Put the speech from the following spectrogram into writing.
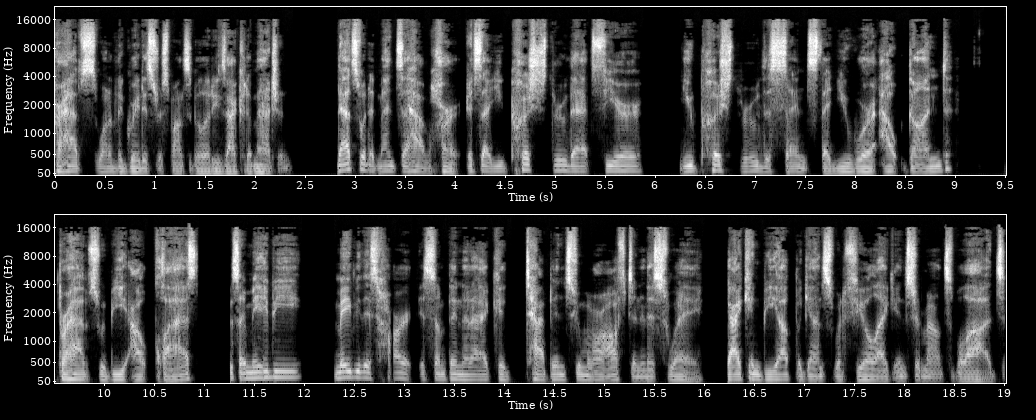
perhaps one of the greatest responsibilities I could imagine. That's what it meant to have heart. It's that you push through that fear. You push through the sense that you were outgunned, perhaps would be outclassed, so maybe, maybe this heart is something that I could tap into more often in this way. I can be up against what feel like insurmountable odds.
